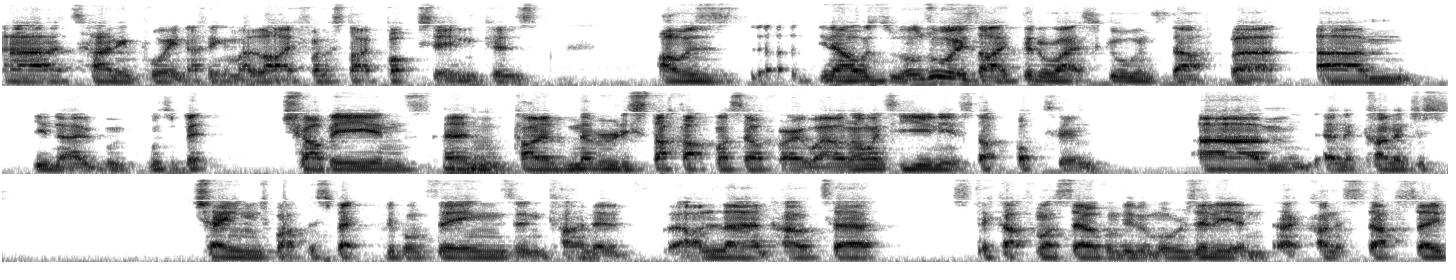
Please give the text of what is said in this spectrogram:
uh, turning point, I think, in my life when I started boxing because I was, you know, I was, I was always like did all right at school and stuff, but um, you know, was a bit chubby and and mm-hmm. kind of never really stuck up for myself very well. And I went to uni and started boxing, um, and it kind of just changed my perspective on things and kind of I learned how to stick up for myself and be a bit more resilient, that kind of stuff. So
